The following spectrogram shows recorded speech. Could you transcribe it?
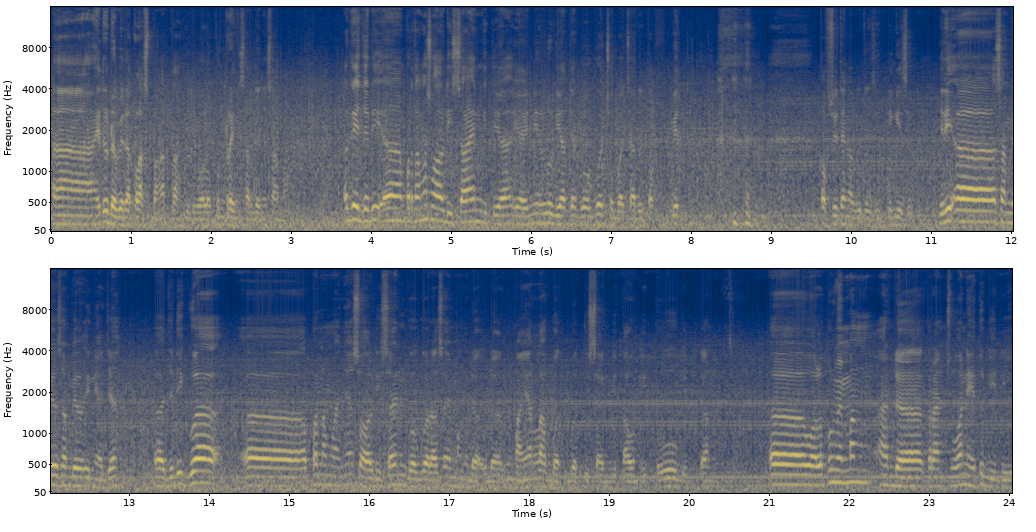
Uh, itu udah beda kelas banget lah gitu walaupun range harganya sama. Oke, okay, jadi uh, pertama soal desain gitu ya. Ya ini lu lihat ya gue gue coba cari top speed. top speednya nggak begitu tinggi sih. Jadi uh, sambil sambil ini aja. Uh, jadi gue uh, apa namanya soal desain gue gue rasa emang udah udah lumayan lah buat buat desain di tahun itu gitu kan. Uh, walaupun memang ada kerancuan yaitu di di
